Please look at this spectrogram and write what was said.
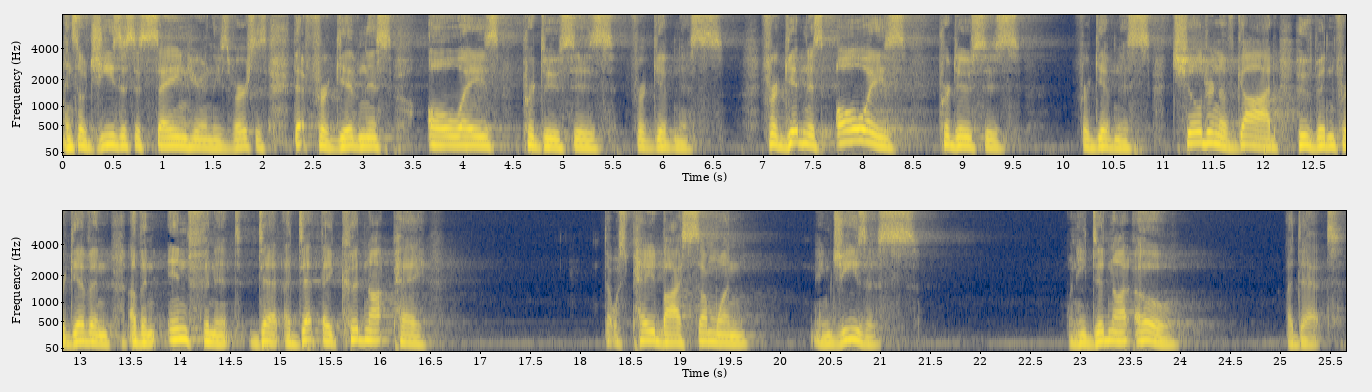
And so Jesus is saying here in these verses that forgiveness always produces forgiveness. Forgiveness always produces forgiveness. Children of God who've been forgiven of an infinite debt, a debt they could not pay, that was paid by someone named Jesus when he did not owe a debt.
